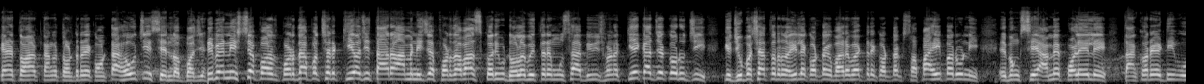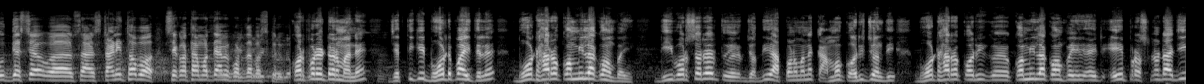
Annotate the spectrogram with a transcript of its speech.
কেন তাঙ্ক তন্টরে কণ্টা হচ্ছে সে বজায় এবে নিশ্চয় পর্দা পছরে কি অছি তার আমি নিজে পর্দাবাস করিবু ঢোল ভিতরে মূষা বিভীষণ কি কাজ করুছি কি যুব ছাত্র রহলে কটক বারবাটরে কটক সফা হয়ে পুনি এবং সে আমি পলাইলে তাঁকর এটি উদ্দেশ্য স্থাণী থব সে কথা মধ্যে আমি পর্দাবাস করিবু কর্পোরেটর মানে যেতিকি ভোট পাইলে ভোট হার কমিলা কম পাই দুই বর্ষরে যদি আপন মানে কাম করিছন্তি ভোট হার করি କମିଲା କ'ଣ ପାଇଁ ଏ ପ୍ରଶ୍ନଟା ଆଜି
